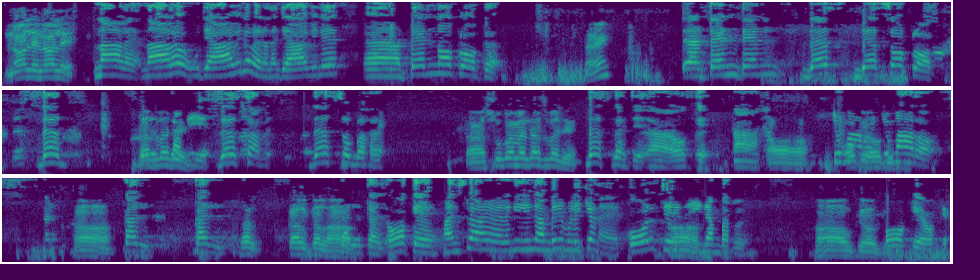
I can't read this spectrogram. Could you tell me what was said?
നാളെ നാളെ നാളെ നാളെ രാവിലെ വരണം രാവിലെ ടെൻ ഓ ക്ലോക്ക് ഏ ടെൻ ടെൻ ദസ് ദസ് ഓ ക്ലോക്ക് ദസ് दस बजे दस समय दस सुबह आ, सुबह में दस बजे दस बजे हाँ ओके हाँ हाँ हाँ ओके टुमारो ओके टुमारो हाँ കൽ. കൽ കൽ കൽ ഓക്കെ. മനസ്സിലായോ? അല്ലെങ്കിൽ ഈ നമ്പറിൽ വിളിക്കണേ. കോൾ ചെയ്യണം ഈ നമ്പറിൽ ഓക്കെ ഓക്കെ.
